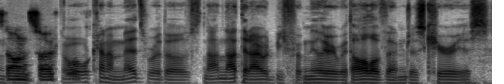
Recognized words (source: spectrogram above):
so on and so What, forth. what kind of meds were those? Not not that I would be familiar with all of them. Just curious.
